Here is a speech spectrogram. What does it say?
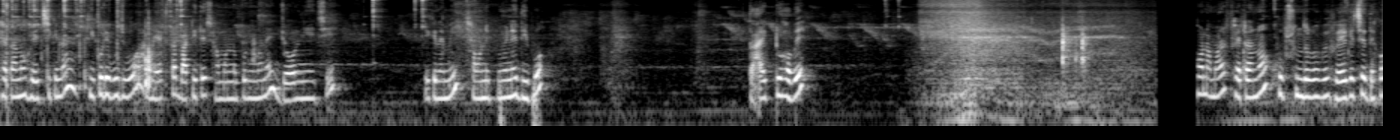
ফেটানো হয়েছে কি না কী করে বুঝব? আমি একটা বাটিতে সামান্য পরিমাণে জল নিয়েছি। এখানে আমি সামান্য পরিমাণে দিব। তো আরেকটু হবে। এখন আমার ফেটানো খুব সুন্দরভাবে হয়ে গেছে। দেখো,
